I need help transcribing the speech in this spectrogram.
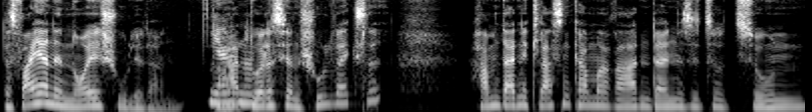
Das war ja eine neue Schule dann. Du, ja, genau. du hattest ja einen Schulwechsel. Haben deine Klassenkameraden deine Situation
